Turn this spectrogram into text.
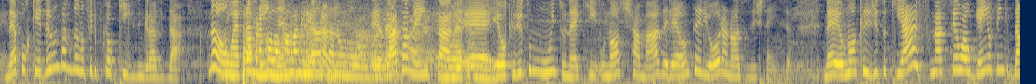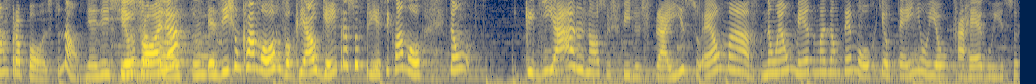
é. Não é porque Deus não tá me dando um filho porque eu quis engravidar. Não, Não é pra mim, colocar né? uma não é criança mim. no mundo, né? Exatamente, sabe? Não é É, eu acredito muito, né, que o nosso chamado ele é anterior à nossa existência. Né? Eu não acredito que ah, nasceu alguém, eu tenho que dar um propósito. Não. Já existiu Deus o olha, existe um clamor, vou criar alguém para suprir esse clamor. Então, que guiar os nossos filhos para isso é uma não é um medo, mas é um temor que eu tenho e eu carrego isso,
